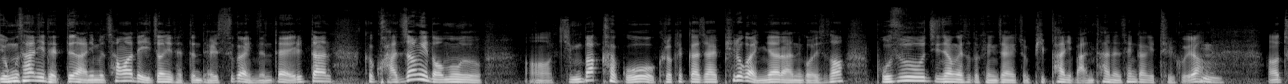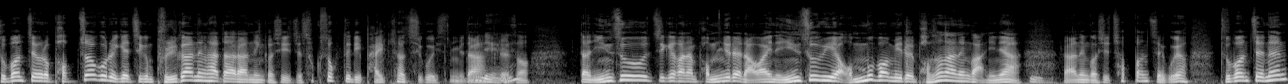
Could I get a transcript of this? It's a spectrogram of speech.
용산이 됐든 아니면 청와대 이전이 됐든 낼 수가 있는데 일단 그 과정이 너무 어, 긴박하고 그렇게까지 할 필요가 있냐라는 거에서 보수 진영에서도 굉장히 좀 비판이 많다는 생각이 들고요. 음. 어, 두 번째로 법적으로 이게 지금 불가능하다라는 것이 이제 속속들이 밝혀지고 있습니다. 네. 그래서 일단 인수직에 관한 법률에 나와 있는 인수위의 업무 범위를 벗어나는 거 아니냐라는 음. 것이 첫 번째고요. 두 번째는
